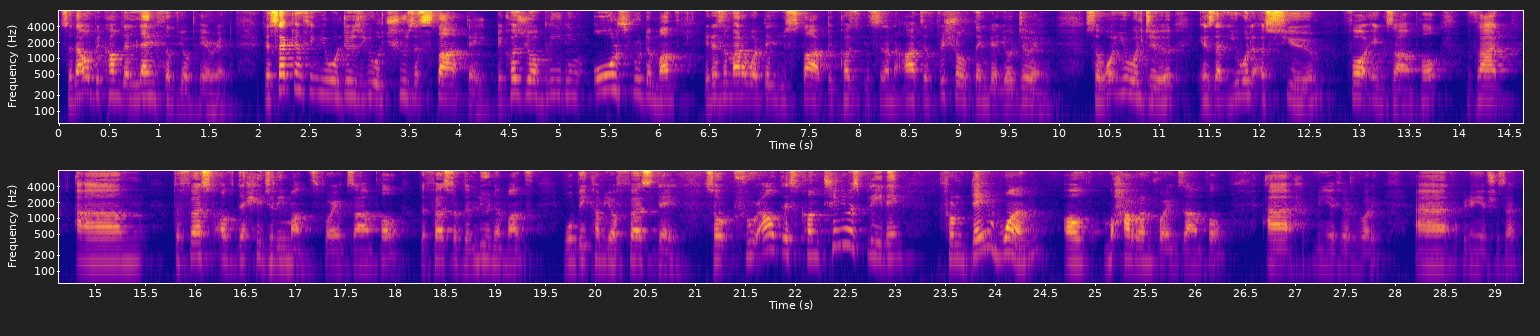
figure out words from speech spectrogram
So that will become the length of your period. The second thing you will do is you will choose a start date because you're bleeding all through the month. It doesn't matter what day you start because it's an artificial thing that you're doing. So what you will do is that you will assume, for example, that um, the first of the Hijri month, for example, the first of the lunar month will become your first day. So throughout this continuous bleeding, from day one of Muharram, for example, uh, Happy New Year to everybody. Uh, Happy New Year, Shazad.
